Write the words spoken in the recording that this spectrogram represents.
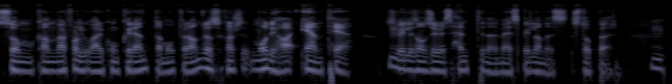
som kan i hvert fall være konkurrenter mot hverandre. Så kanskje må de ha én til. Så vil de sannsynligvis hente inn en mer spillende stopper. Mm.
